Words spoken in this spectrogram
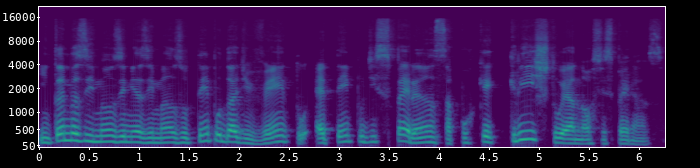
Então, meus irmãos e minhas irmãs, o tempo do advento é tempo de esperança, porque Cristo é a nossa esperança.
